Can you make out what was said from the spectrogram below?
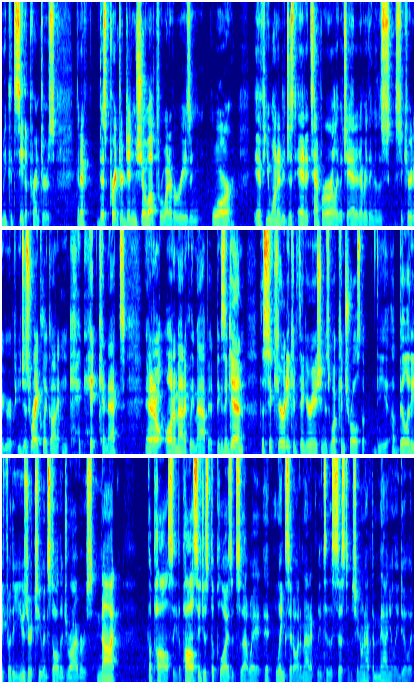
we could see the printers. And if this printer didn't show up for whatever reason, or if you wanted to just add it temporarily, but you added everything to the security group, you just right click on it and hit connect, and it'll automatically map it. Because again, the security configuration is what controls the, the ability for the user to install the drivers, not the policy. The policy just deploys it so that way it links it automatically to the system so you don't have to manually do it.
